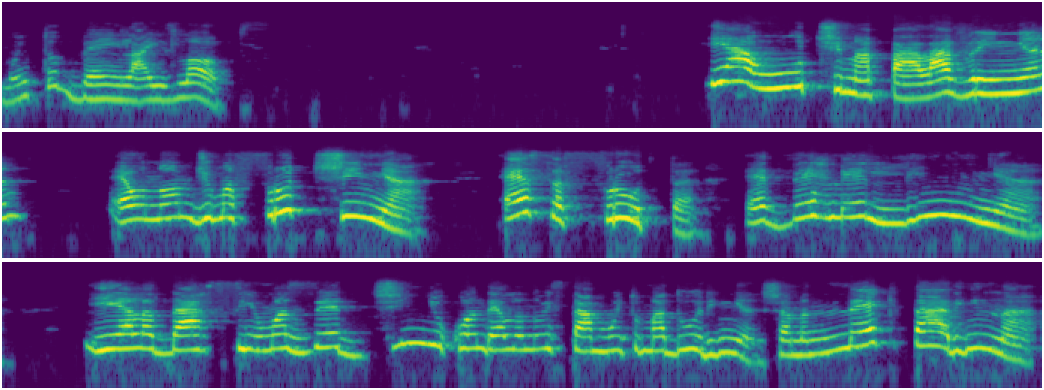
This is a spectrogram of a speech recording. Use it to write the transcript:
Muito bem, Laís Lopes. E a última palavrinha é o nome de uma frutinha. Essa fruta é vermelhinha e ela dá assim um azedinho quando ela não está muito madurinha. Chama nectarina.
